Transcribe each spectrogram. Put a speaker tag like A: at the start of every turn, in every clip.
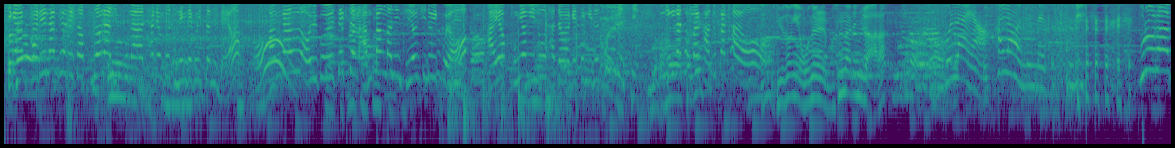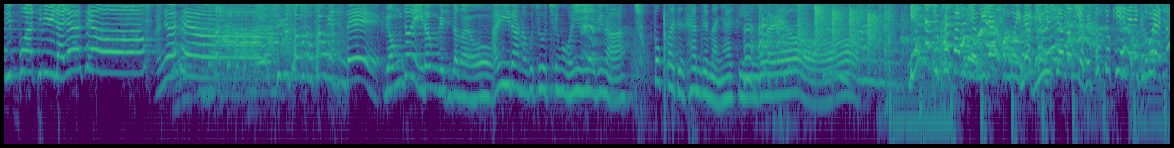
A: 시간 다른 한편에서 불어라 미풍아 촬영도 진행되고 있었는데요. 반가운 얼굴 섹션 안방만인 지연 씨도 있고요. 아역 공영이도 다정하게 챙기는 손우준 씨. 분위기가 정말 가족 같아요.
B: 유성이 오늘 무슨 날인 줄 알아?
C: 몰라요. 하러 왔는데 같은데.
A: 불어라 미풍아 팀입니다. 안녕하세요. 안녕하세요. 지금 작업 못하고 계신데 명절에 일하고 계시잖아요.
D: 아, 일안 하고 좋지 뭐, 이 일이나.
E: 축복받은 사람들만이 할 수 있는 거예요.
A: 축복받은 연기력 선보이며 미운 시어머니 역을 톡톡히 해내는 금보라 씨.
